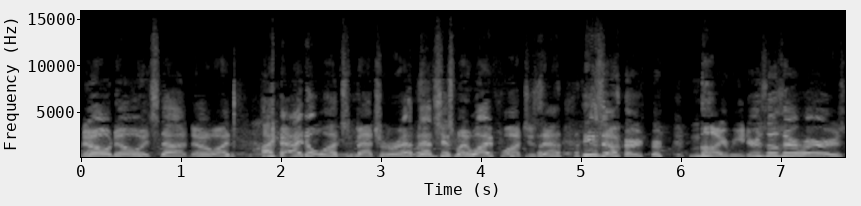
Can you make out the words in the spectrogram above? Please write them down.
No, no, it's not. No, I, I, I don't watch The Bachelorette. That's just my wife watches that. These aren't my readers. Those are hers.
